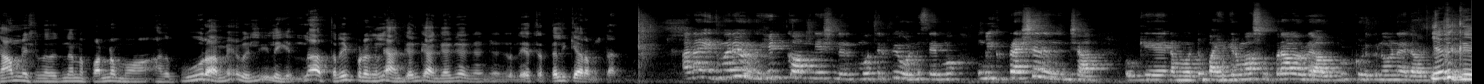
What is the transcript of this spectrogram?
காம்பினேஷன் என்னென்ன பண்ணமோ அது பூராமே வெளியில் எல்லா திரைப்படங்களையும் அங்கங்கே அங்கங்கே அங்கங்கே தெளிக்க ஆரம்பிச்சிட்டாங்க ஆனா இது மாதிரி ஒரு ஹிட் காம்பினேஷன் இருக்கும்போது திருப்பி ஒண்ணு சேருமோ உங்களுக்கு ப்ரெஷர் இருந்துச்சா? ஓகே நம்ம மட்டும் பயங்கரமா சூப்பரா ஒரு அவுட்புட் கொடுக்கணும்னு ஏதாவது எதுக்கு?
